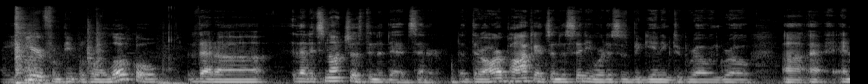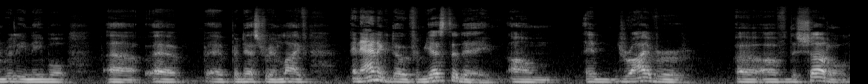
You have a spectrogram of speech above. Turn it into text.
I hear from people who are local that uh, that it's not just in the dead center. That there are pockets in the city where this is beginning to grow and grow uh, and really enable uh, pedestrian life. An anecdote from yesterday: um, a driver uh, of the shuttle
